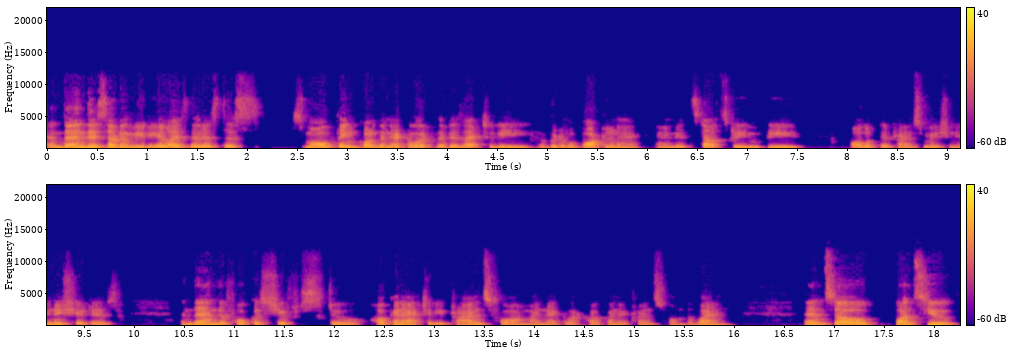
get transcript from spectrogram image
And then they suddenly realize there is this small thing called the network that is actually a bit of a bottleneck and it starts to impede all of their transformation initiatives. And then the focus shifts to how can I actually transform my network? How can I transform the WAN? And so once you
